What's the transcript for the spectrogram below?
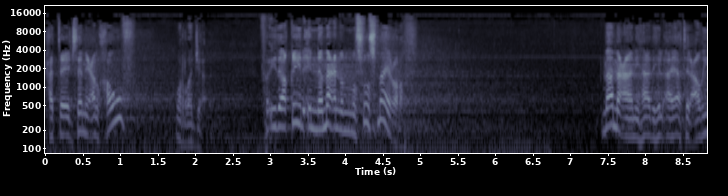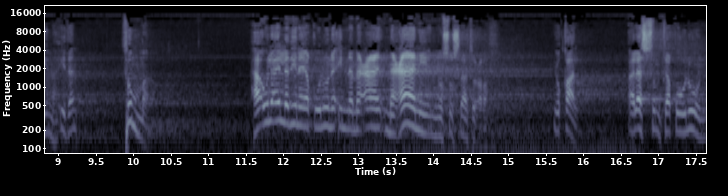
حتى يجتمع الخوف والرجاء. فإذا قيل إن معنى النصوص ما يعرف. ما معاني هذه الآيات العظيمة؟ إذن ثم هؤلاء الذين يقولون إن معاني النصوص لا تعرف. يقال ألستم تقولون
